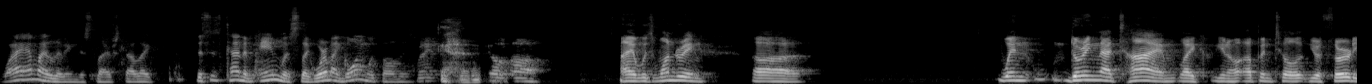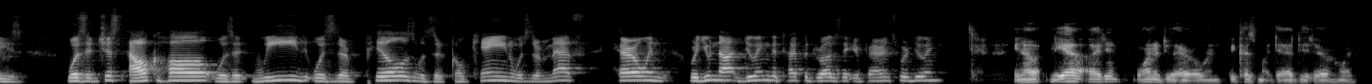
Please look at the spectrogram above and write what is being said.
why am I living this lifestyle? Like, this is kind of aimless. Like, where am I going with all this? Right. So uh, I was wondering uh, when during that time, like you know, up until your 30s, was it just alcohol? Was it weed? Was there pills? Was there cocaine? Was there meth, heroin? Were you not doing the type of drugs that your parents were doing? You know, yeah, I didn't want to do heroin because my dad did heroin.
